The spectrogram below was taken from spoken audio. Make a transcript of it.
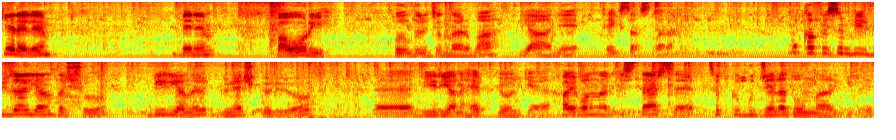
Gelelim benim favori bıldırcınlarıma yani Teksaslara. Bu kafesin bir güzel yanı da şu. Bir yanı güneş görüyor. Ee, Bir yanı hep gölge. Hayvanlar isterse tıpkı bu celadonlar gibi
